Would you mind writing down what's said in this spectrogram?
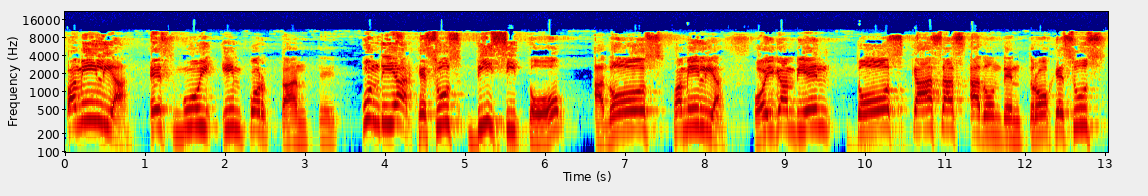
familia es muy importante. Un día Jesús visitó a dos familias. Oigan bien, dos casas a donde entró Jesús.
